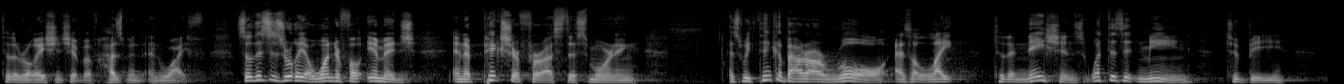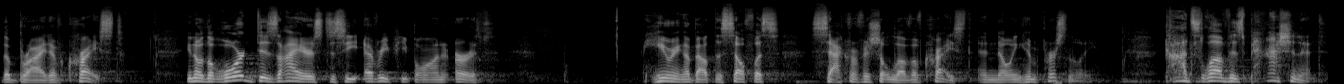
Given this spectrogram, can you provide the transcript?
to the relationship of husband and wife. So, this is really a wonderful image and a picture for us this morning as we think about our role as a light to the nations, what does it mean to be the bride of Christ? You know, the Lord desires to see every people on earth hearing about the selfless, sacrificial love of Christ and knowing Him personally. God's love is passionate,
